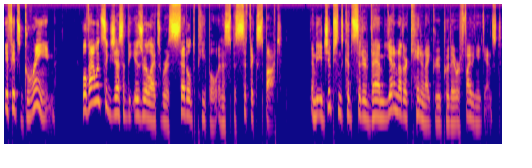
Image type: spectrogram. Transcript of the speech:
If it's grain, well, that would suggest that the Israelites were a settled people in a specific spot, and the Egyptians considered them yet another Canaanite group who they were fighting against.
